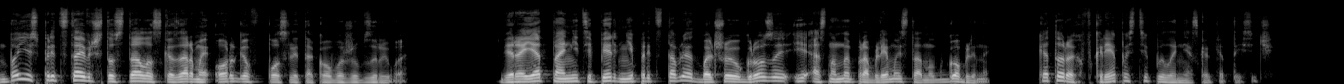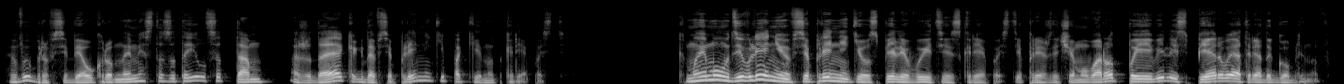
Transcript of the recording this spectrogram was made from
Боюсь представить, что стало с казармой оргов после такого же взрыва. Вероятно, они теперь не представляют большой угрозы, и основной проблемой станут гоблины, которых в крепости было несколько тысяч. Выбрав себе укромное место, затаился там, ожидая, когда все пленники покинут крепость. К моему удивлению, все пленники успели выйти из крепости, прежде чем у ворот появились первые отряды гоблинов.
